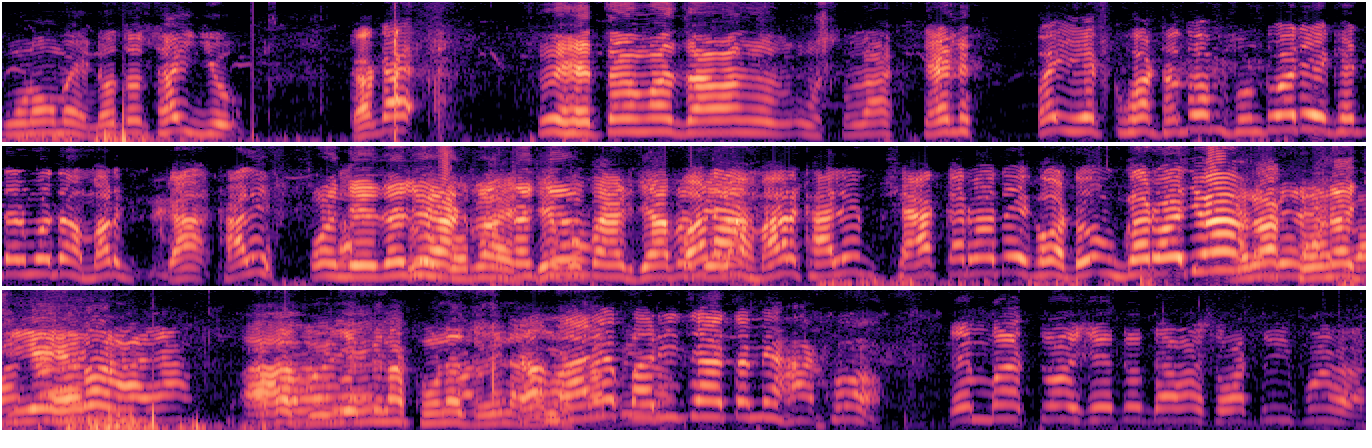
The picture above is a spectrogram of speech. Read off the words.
પૂણો મહિનો તો થઈ ગયો. કાકા તું ખેતરમાં જવાનું ઉસલા ખેડ ભાઈ એક ખોટ હતો આમ સૂંટવા દે ખેતરમાં તો અમાર ખાલી પણ દેજો જો જે કરજો. ગોપાલ, પણ અમાર ખાલી શાક કરવા તો એક ખોટો ઉગાડવા જો પેલા ખૂણા જીએ હેડો આ જોઈએ પેલા ખૂણા જોઈને તમારે બરી જાય તમે હાખો એમ વાત તો છે તો દવા સોટવી પણ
